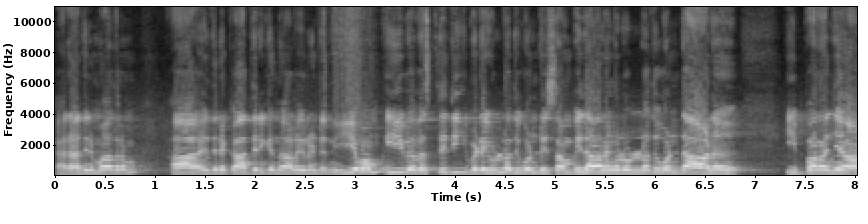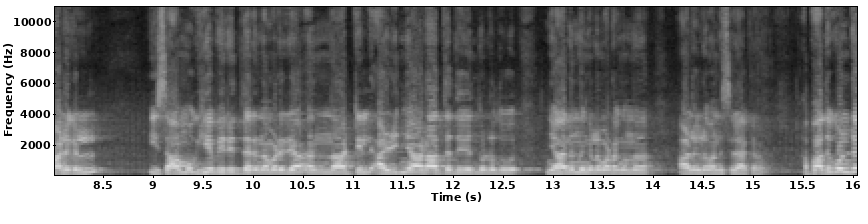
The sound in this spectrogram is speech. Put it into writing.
കാരണം അതിന് മാത്രം ആ ഇതിനെ കാത്തിരിക്കുന്ന ആളുകളുണ്ട്. നിയമം ഈ വ്യവസ്ഥിതി ഇവിടെ ഉള്ളത് കൊണ്ട് സംവിധാനങ്ങൾ ഉള്ളത് കൊണ്ടാണ് ഈ പറഞ്ഞ ആളുകൾ ഈ സാമൂഹ്യ വിരുദ്ധർ നമ്മുടെ നാട്ടിൽ അഴിഞ്ഞാടാത്തത് എന്നുള്ളത് ഞാനും നിങ്ങളും അടങ്ങുന്ന ആളുകൾ മനസ്സിലാക്കണം. അപ്പം അതുകൊണ്ട്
